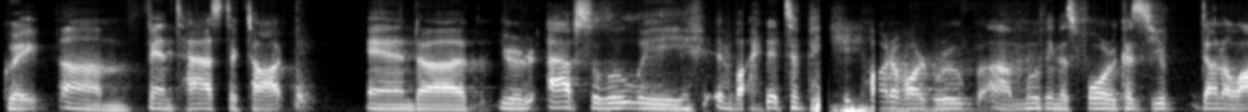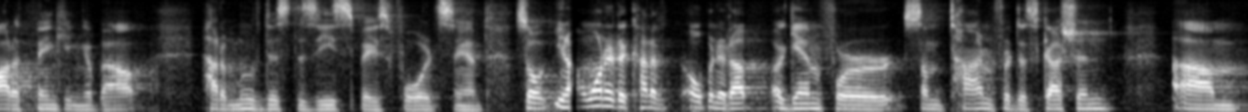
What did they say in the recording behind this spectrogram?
Great, um, fantastic talk. And uh, you're absolutely invited to be part of our group um, moving this forward because you've done a lot of thinking about how to move this disease space forward, Sam. So, you know, I wanted to kind of open it up again for some time for discussion. Um,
